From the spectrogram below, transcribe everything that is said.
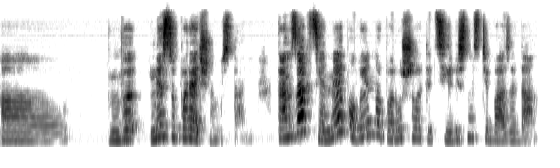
а, в несуперечному стані. Транзакція не повинна порушувати цілісності бази даних.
